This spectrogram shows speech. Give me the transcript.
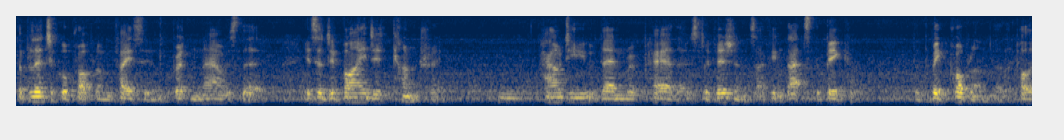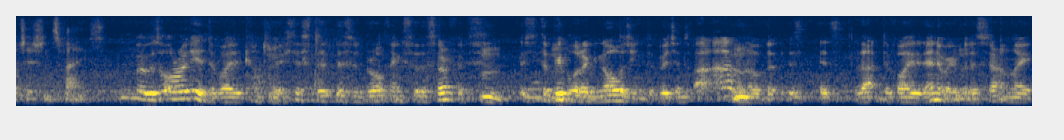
the political problem facing Britain now is that it's a divided country. Hmm. How do you then repair those divisions? I think that's the big the big problem that the politicians face. It was already a divided country, it's just that this has brought things to the surface. Mm. It's the people are acknowledging divisions. I, I don't know that it's, it's that divided anyway, but it's certainly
